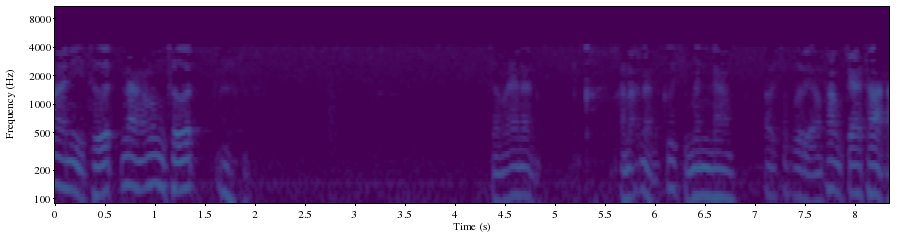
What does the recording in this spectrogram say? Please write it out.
มานี่เถิดนั่งลงเถิดสมัยนั้นคณะนั้นคือสิมันนางเราจะเปลี่ยนท่ามแก้ท่าน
